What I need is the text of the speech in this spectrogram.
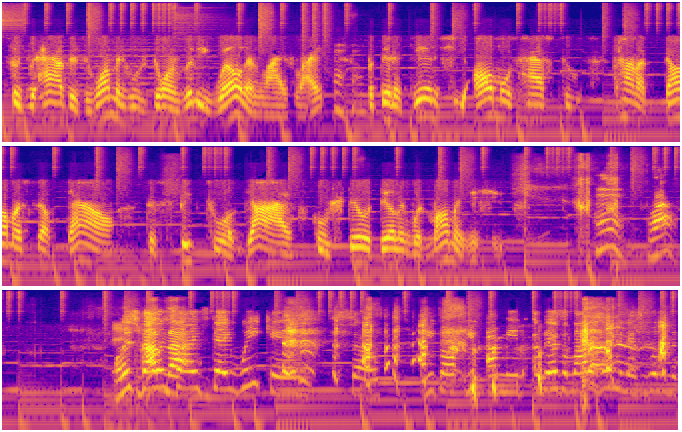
So you have this woman who's doing really well in life, right? But then again, she almost has to kind of dumb herself down to speak to a guy who's still dealing with mama issues. Mm, wow. Well, it's Valentine's Day weekend, so you go. You, I mean, there's a lot of women that's willing to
